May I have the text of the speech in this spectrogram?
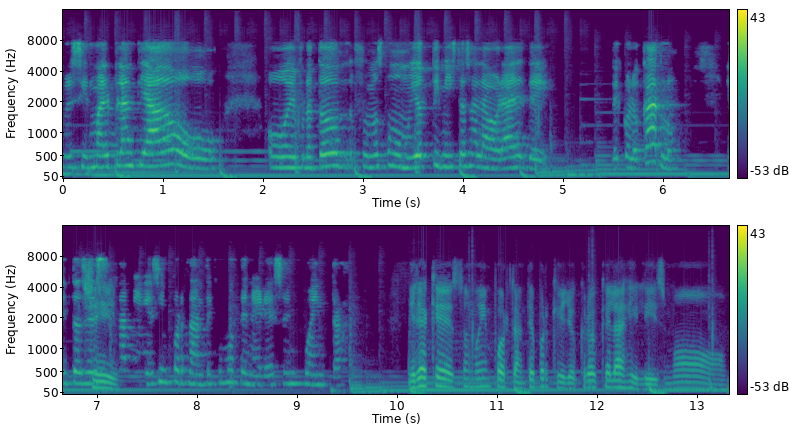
decir mal planteado o, o, de pronto fuimos como muy optimistas a la hora de, de, colocarlo. Entonces también es importante como tener eso en cuenta. Mira que esto es muy importante porque yo creo que el agilismo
